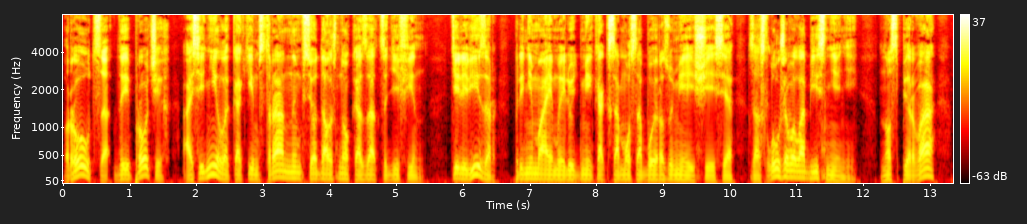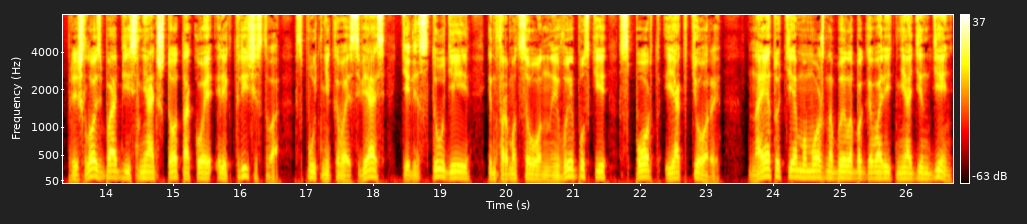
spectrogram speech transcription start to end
Роудса, да и прочих, осенило, каким странным все должно казаться Дефин. Телевизор — принимаемый людьми как само собой разумеющееся, заслуживал объяснений. Но сперва пришлось бы объяснять, что такое электричество, спутниковая связь, телестудии, информационные выпуски, спорт и актеры. На эту тему можно было бы говорить не один день,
